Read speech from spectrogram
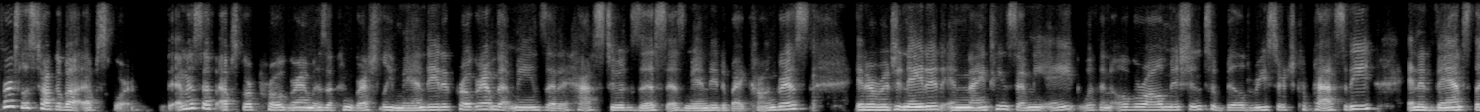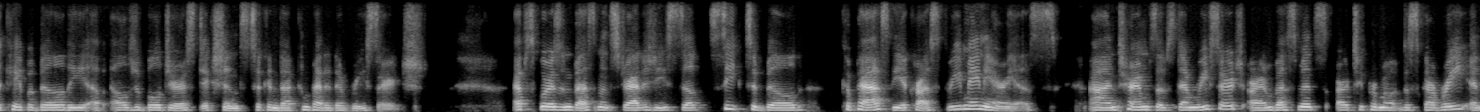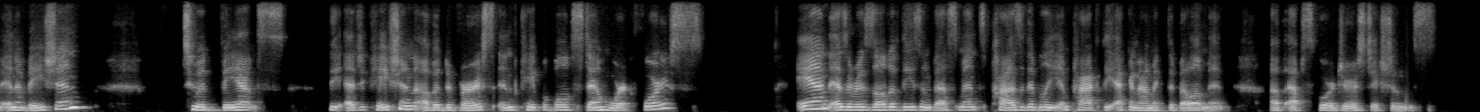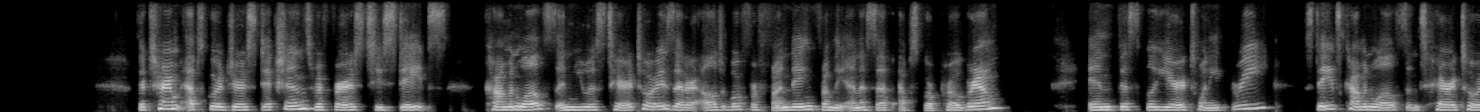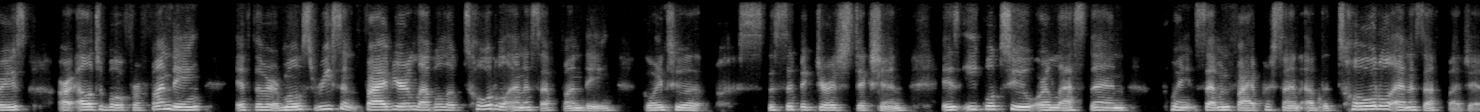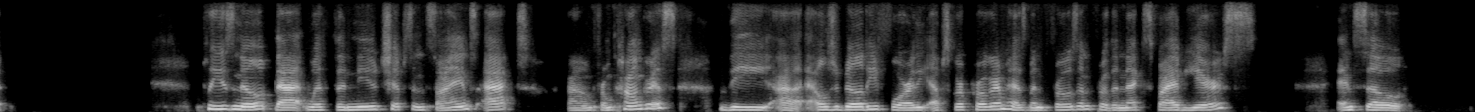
First, let's talk about EPSCoR. The NSF EPSCoR program is a congressionally mandated program. That means that it has to exist as mandated by Congress. It originated in 1978 with an overall mission to build research capacity and advance the capability of eligible jurisdictions to conduct competitive research. EPSCoR's investment strategies seek to build capacity across three main areas, uh, in terms of STEM research, our investments are to promote discovery and innovation, to advance the education of a diverse and capable STEM workforce, and as a result of these investments, positively impact the economic development of EPSCoR jurisdictions. The term EPSCoR jurisdictions refers to states, commonwealths, and US territories that are eligible for funding from the NSF EPSCoR program in fiscal year 23, states, commonwealths, and territories are eligible for funding if the most recent five-year level of total NSF funding going to a specific jurisdiction is equal to or less than 0.75% of the total NSF budget. Please note that with the new CHIPS and Science Act um, from Congress, the uh, eligibility for the EPSCoR program has been frozen for the next five years. And so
